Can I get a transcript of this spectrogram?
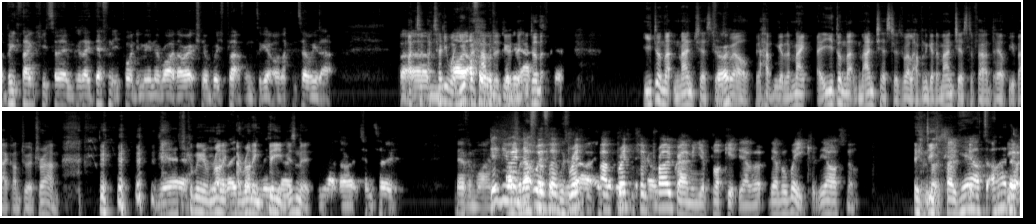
a big thank you to them because they definitely pointed me in the right direction of which platform to get on. I can tell you that. But I, t- um, I tell you what, you've been to do it. You've done, You've done that in Manchester Sorry? as well. You haven't a Man- you've done that in Manchester as well. Having to get a Manchester fan to help you back onto a tram. yeah, it's becoming a running a running theme, uh, isn't it? that direction too. Never mind. Didn't you oh, end up with a, Brent, a Brentford program in your pocket the other the other week at the Arsenal? So, yeah, I, had, a,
